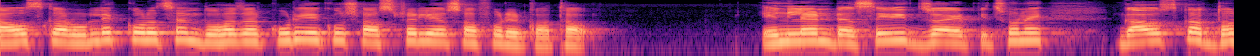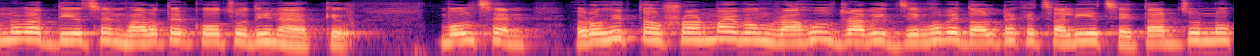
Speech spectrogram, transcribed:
গাওস্কার উল্লেখ করেছেন, দু হাজার কুড়ি একুশ অস্ট্রেলিয়া সফরের কথাও। ইংল্যান্ড সিরিজ জয়ের পিছনে গাওস্কার ধন্যবাদ দিয়েছেন ভারতের কোচ, অধিনায়ককেও। বলছেন, রোহিত শর্মা এবং রাহুল দ্রাবিড় যেভাবে দলটাকে চালিয়েছে, তার জন্য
